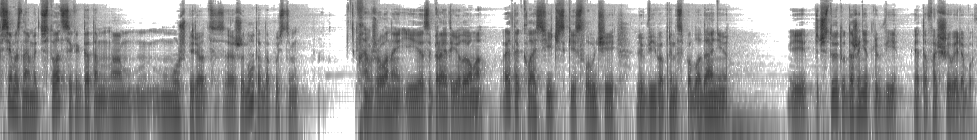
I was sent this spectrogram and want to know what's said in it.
все мы знаем эти ситуации, когда там а, муж берет жену, там, допустим, в жены и забирает ее дома. Это классический случай любви по принципу обладанию, и зачастую тут даже нет любви, это фальшивая любовь.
